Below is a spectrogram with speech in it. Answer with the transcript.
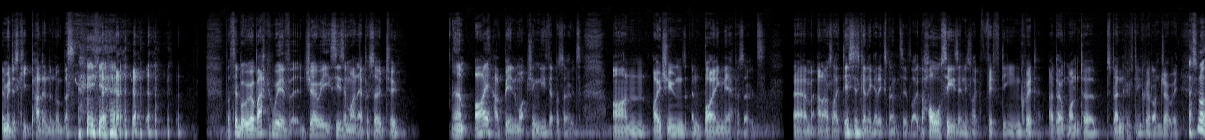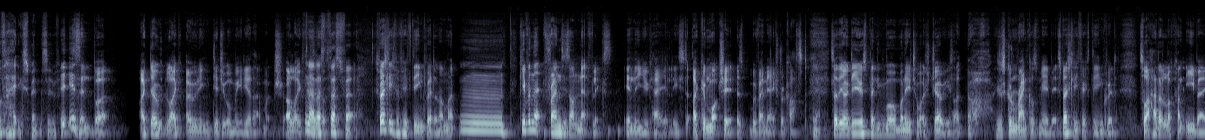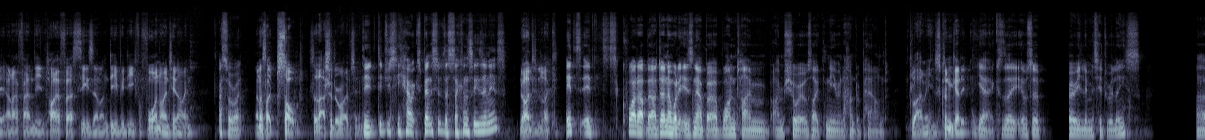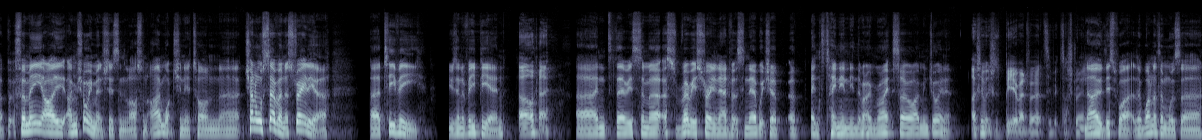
Let me just keep padding the numbers. yeah. But so, but we were back with Joey season one, episode two. Um, I have been watching these episodes on iTunes and buying the episodes. Um, and I was like, this is going to get expensive. Like the whole season is like 15 quid. I don't want to spend 15 quid on Joey. That's not that expensive. It isn't, but I don't like owning digital media that much. I like No, that's that's fair. especially for 15 quid. And I'm like, mm, given that Friends is on Netflix in the UK at least, I can watch it as, with any extra cost. Yeah. So the idea of spending more money to watch Joey is like, oh, it just kind of rankles me a bit, especially 15 quid. So I had a look on eBay and I found the entire first season on DVD for 4.99, That's all right. And was like, sold. So that should arrive soon. Did, did you see how expensive the second season is? no, I didn't look. It's it's quite up there. I don't know what it is now, but at one time I'm sure it was like near a hundred pound. Blimey, he just couldn't get it. Yeah, because it was a very limited release. Uh, but for me, I I'm sure we mentioned this in the last one. I'm watching it on uh, Channel Seven Australia uh, TV using a VPN. Oh, okay. And there is some uh, very Australian adverts in there which are, are entertaining in their own right, so I'm enjoying it. I assume it's just beer adverts if it's Australian. No, this one, the one of them was, uh,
